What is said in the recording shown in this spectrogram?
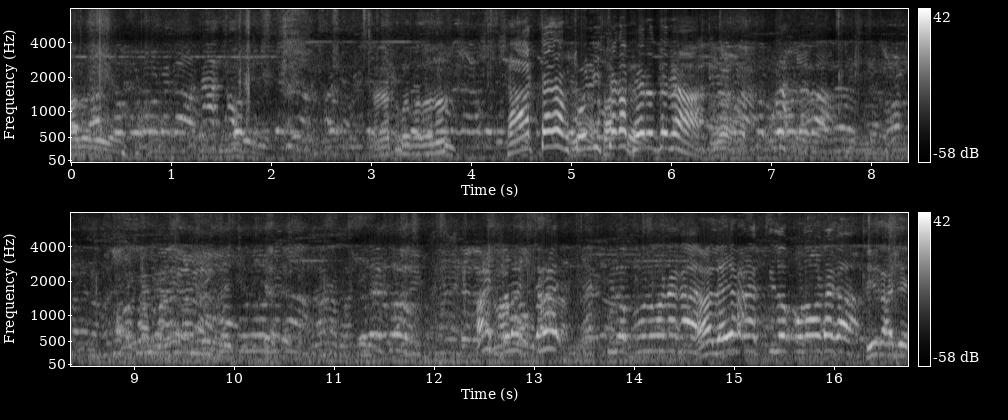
ভালো নেই। টাকা তোমার কথা না ষাট টাকা চল্লিশ টাকা ফেরত দে না। ঠিক আছে।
